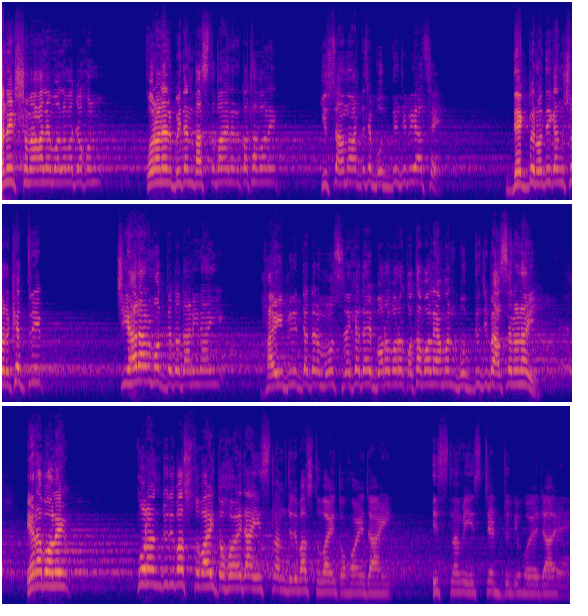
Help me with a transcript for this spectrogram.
অনেক সময় আলেম আলমা যখন কোরআনের বিধান বাস্তবায়নের কথা বলে, কিছু আমার দেশে বুদ্ধিজীবী আছে, দেখবেন অধিকাংশের ক্ষেত্রে চেহারার মধ্যে তো দাঁড়ি নাই হাইব্রিড যাদের মোষ রেখে দেয়, বড় বড় কথা বলে, এমন বুদ্ধিজীবী আছে না নাই? এরা বলে, কোরআন যদি বাস্তবায়িত হয়ে যায়, ইসলাম যদি বাস্তবায়িত হয়ে যায়, ইসলামী স্টেট যদি হয়ে যায়,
